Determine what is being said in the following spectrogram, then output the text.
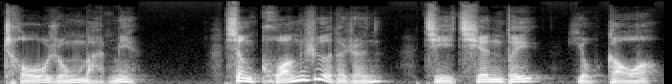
愁容满面，像狂热的人，既谦卑又高傲。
